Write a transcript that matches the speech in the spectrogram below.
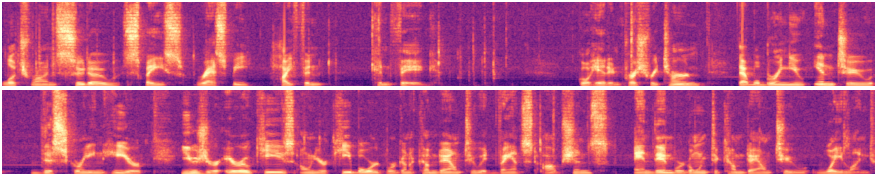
let's run sudo space raspi hyphen config. Go ahead and press return. That will bring you into this screen here. Use your arrow keys on your keyboard. We're going to come down to advanced options and then we're going to come down to Wayland.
